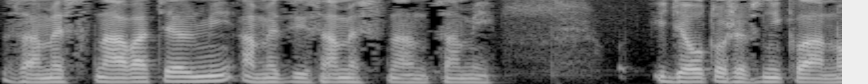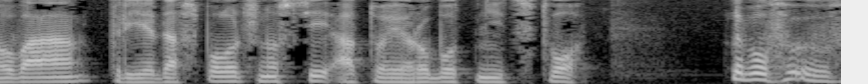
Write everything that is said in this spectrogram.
zamestnávateľmi a medzi zamestnancami Ide o to, že vznikla nová trieda v spoločnosti a to je robotníctvo. Lebo v, v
